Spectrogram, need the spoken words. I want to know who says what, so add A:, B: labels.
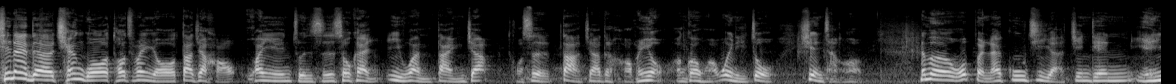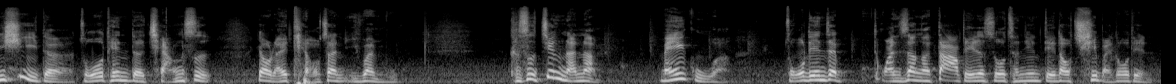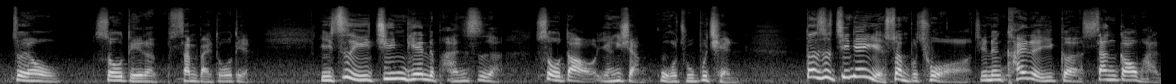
A: 亲爱的全国投资朋友，大家好，欢迎准时收看《亿万大赢家》，我是大家的好朋友黄冠华，为你做现场啊。那么我本来估计啊，今天延续的昨天的强势，要来挑战一万五，可是竟然呢，美股啊，昨天在晚上啊大跌的时候，曾经跌到七百多点，最后收跌了三百多点，以至于今天的盘势啊。受到影响，裹足不前，但是今天也算不错哦。今天开了一个三高盘，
